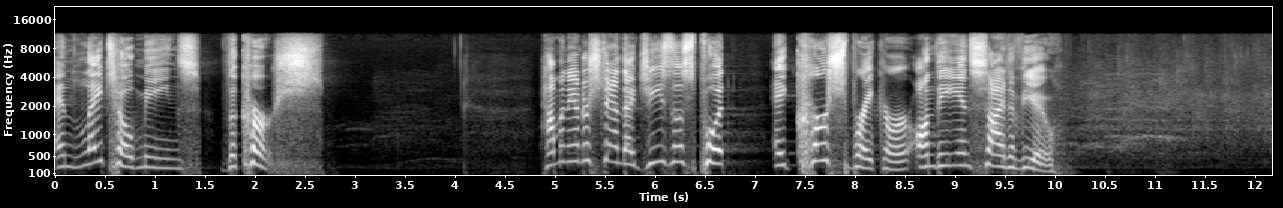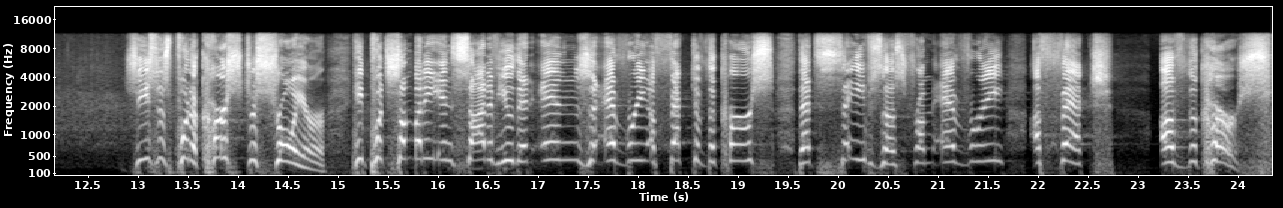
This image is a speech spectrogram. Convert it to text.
And leto means the curse. How many understand that Jesus put a curse breaker on the inside of you? Jesus put a curse destroyer. He put somebody inside of you that ends every effect of the curse, that saves us from every effect of the curse.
